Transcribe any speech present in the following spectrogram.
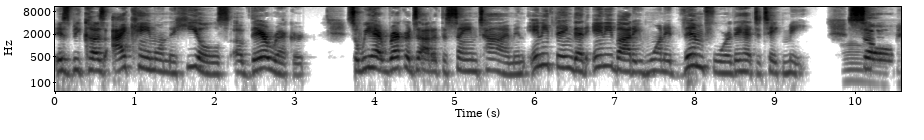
is because I came on the heels of their record. So we had records out at the same time, and anything that anybody wanted them for, they had to take me. So mm.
